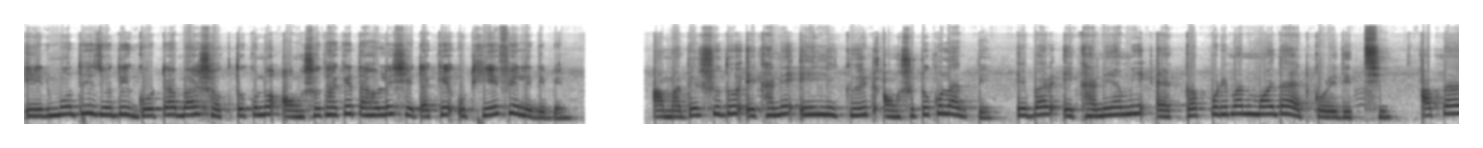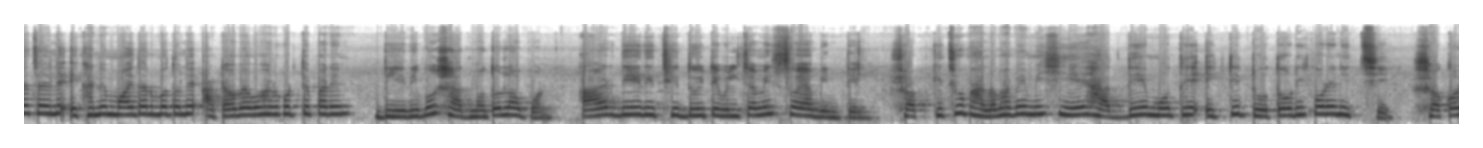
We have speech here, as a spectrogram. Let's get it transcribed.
এর মধ্যে যদি গোটা বা শক্ত কোনো অংশ থাকে, তাহলে সেটাকে উঠিয়ে ফেলে দিবেন। আমাদের শুধু এখানে এই লিকুইড অংশটুকু লাগবে। এবার এখানে আমি এক কাপ পরিমাণ ময়দা অ্যাড করে দিচ্ছি। আপনারা চাইলে এখানে ময়দার বদলে আটাও ব্যবহার করতে পারেন। দিয়ে দিব স্বাদ মতো লবণ। আর দিয়ে দিচ্ছি দুই টেবিল চামচ সয়াবিন তেল। সব কিছু ভালোভাবে মিশিয়ে হাত দিয়ে মধ্যে একটি ডো তৈরি করে নিচ্ছি। সকল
